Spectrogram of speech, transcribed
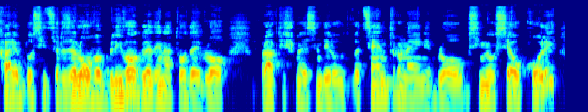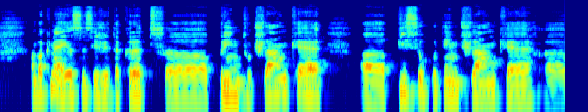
kar je bilo sicer zelo vabljivo, glede na to, da je bilo praktično, da sem delal v centru ne, in je bilo vsi imel vse okoli. Ampak ne, jaz sem si že takrat uh, printil članke, uh, pisal potem članke, uh,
